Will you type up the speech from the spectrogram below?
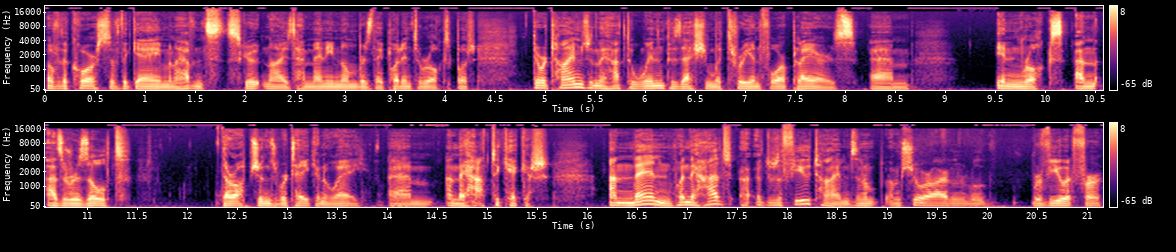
over the course of the game, and I haven't scrutinised how many numbers they put into rucks, but there were times when they had to win possession with three and four players um, in rucks, and as a result, their options were taken away, um, and they had to kick it. And then when they had, uh, there was a few times, and I'm, I'm sure Ireland will review it for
